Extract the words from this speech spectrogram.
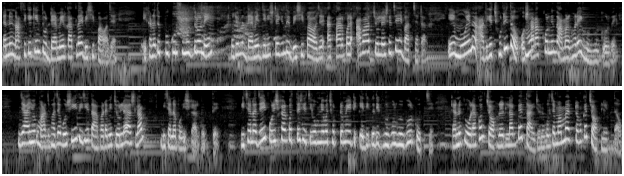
কেন নাসিকে কিন্তু ড্যামের কাতলাই বেশি পাওয়া যায়। এখানে তো পুকুর সমুদ্র নেই। ওই জন্য ড্যামের জিনিসটাই কিন্তু বেশি পাওয়া যায়। আর তারপরে আবার চলে এসেছে এই বাচ্চাটা। এ মোয়ে না আজকে ছুটি তো ও সারাক্ষণ কিন্তু আমার ঘরেই ঘুরঘুর করবে। যাই হোক, মাছ ভাজা বসিয়ে দিয়েছি, তারপর আমি চলে আসলাম বিছানা পরিষ্কার করতে। বিছানা যেই পরিষ্কার করতে এসেছি, অমনি আমার ছোট্ট মেয়েটি এদিক ওদিক ঘুরঘুর ঘুরঘুর করছে। কেন কি ওর এখন চকলেট লাগবে, তাই জন্য বলছে, মাম্মা, একটু আমাকে চকলেট দাও।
